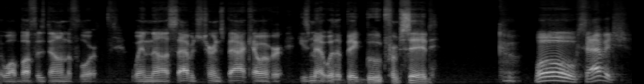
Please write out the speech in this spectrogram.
while Buff is down on the floor. When uh, Savage turns back, however, he's met with a big boot from Sid. Whoa, Savage.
